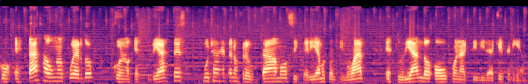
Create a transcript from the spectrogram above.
con, estás a un acuerdo con lo que estudiaste. Mucha gente nos preguntábamos si queríamos continuar estudiando o con la actividad que teníamos.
